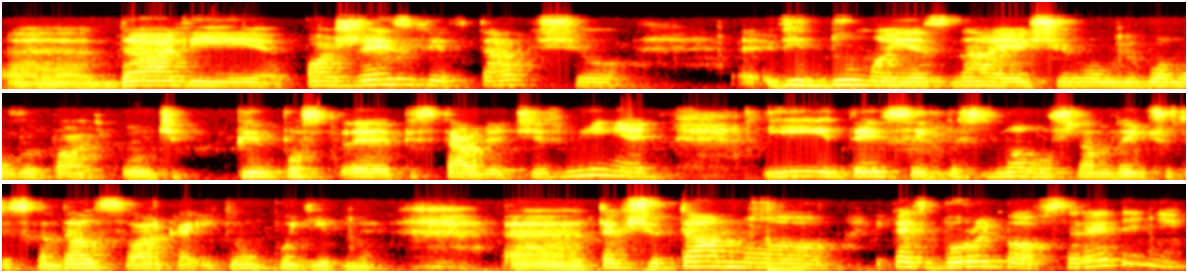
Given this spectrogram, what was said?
Е, Далі паж жезлів, так, що е, він думає, знає, що його в будь-якому випадку чи е, підставлять, чи змінять, і десь якби знову ж нам дають що скандал, сварка і тому подібне. Так що там якась боротьба всередині,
